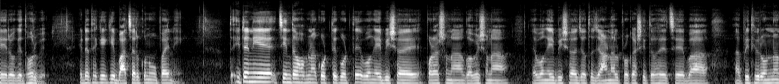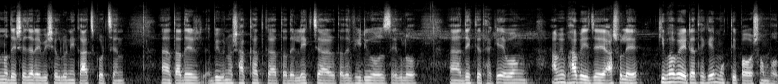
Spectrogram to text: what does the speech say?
এই রোগে ধরবে। এটা থেকে কি বাঁচার কোনো উপায় নেই? তো এটা নিয়ে চিন্তা ভাবনা করতে করতে এবং এই বিষয়ে পড়াশোনা, গবেষণা এবং এই বিষয়ে যত জার্নাল প্রকাশিত হয়েছে বা পৃথিবীর অন্যান্য দেশে যারা এই বিষয়গুলো নিয়ে কাজ করছেন তাদের বিভিন্ন সাক্ষাৎকার, তাদের লেকচার তাদের ভিডিওস এগুলো দেখতে থাকে এবং আমি ভাবি যে আসলে কীভাবে এটা থেকে মুক্তি পাওয়া সম্ভব।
